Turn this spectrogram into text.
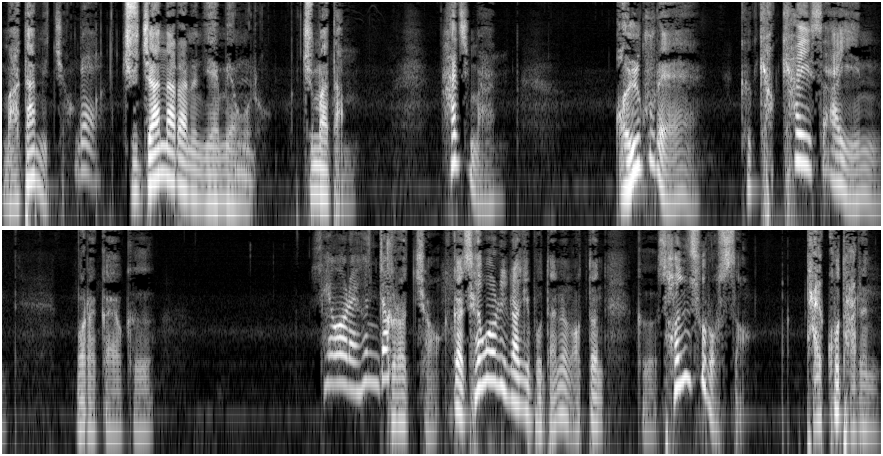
마담이죠. 네. 주자나라는 예명으로 주마담. 하지만 얼굴에 그 켜켜이 쌓인 뭐랄까요 그 세월의 흔적? 그렇죠. 그러니까 세월이라기보다는 어떤 그 선수로서 달고 다른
